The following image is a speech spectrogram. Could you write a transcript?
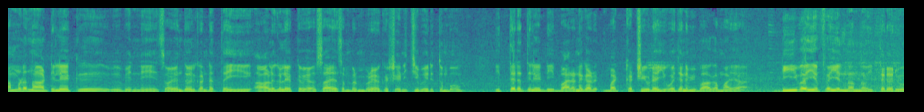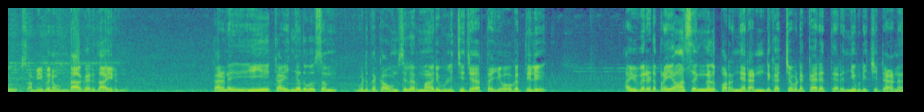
നമ്മുടെ നാട്ടിലേക്ക് പിന്നെ സ്വയം തൊഴിൽ കണ്ടെത്ത ഈ ആളുകളെയൊക്കെ വ്യവസായ സംരംഭങ്ങളെയൊക്കെ ക്ഷണിച്ച് വരുത്തുമ്പോൾ ഇത്തരത്തിൽ ഡി ഭരണകക്ഷിയുടെ യുവജന വിഭാഗമായ ഡി വൈ എഫ് ഐയിൽ നിന്നും ഇത്തരമൊരു സമീപനം ഉണ്ടാകരുതായിരുന്നു. കാരണം ഈ കഴിഞ്ഞ ദിവസം ഇവിടുത്തെ കൗൺസിലർമാർ വിളിച്ചു ചേർത്ത യോഗത്തിൽ ഇവരുടെ പ്രയാസങ്ങൾ പറഞ്ഞ രണ്ട് കച്ചവടക്കാരെ തെരഞ്ഞു പിടിച്ചിട്ടാണ്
